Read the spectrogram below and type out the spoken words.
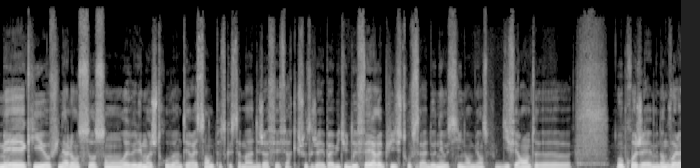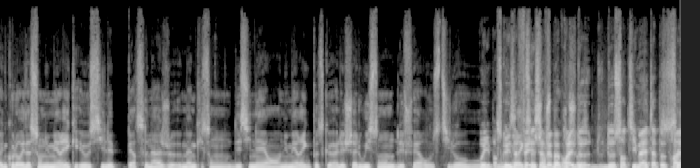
mais qui au final se sont révélées, moi je trouve, intéressantes parce que ça m'a déjà fait faire quelque chose que j'avais pas l'habitude de faire, et puis je trouve que ça a donné aussi une ambiance différente euh, au projet. Mais donc voilà, une colorisation numérique et aussi les personnages eux-mêmes qui sont dessinés en numérique parce qu'à l'échelle où ils sont, de les faire au stylo ou Oui, parce que ça fait, ça, fait à peu près 2 cm à peu près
